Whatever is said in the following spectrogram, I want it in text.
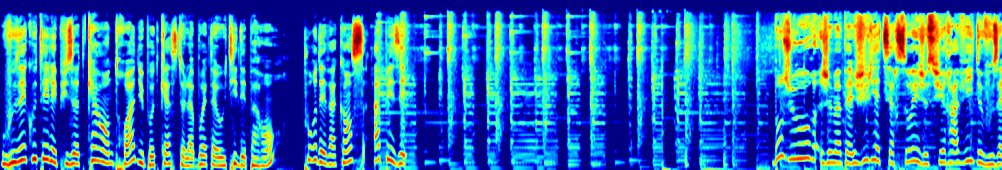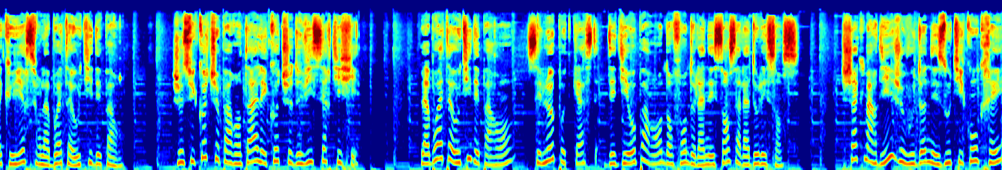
Vous écoutez l'épisode 43 du podcast La boîte à outils des parents pour des vacances apaisées. Bonjour, je m'appelle Juliette Cerceau et je suis ravie de vous accueillir sur la boîte à outils des parents. Je suis coach parental et coach de vie certifié. La boîte à outils des parents, c'est le podcast dédié aux parents d'enfants de la naissance à l'adolescence. Chaque mardi, je vous donne des outils concrets,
